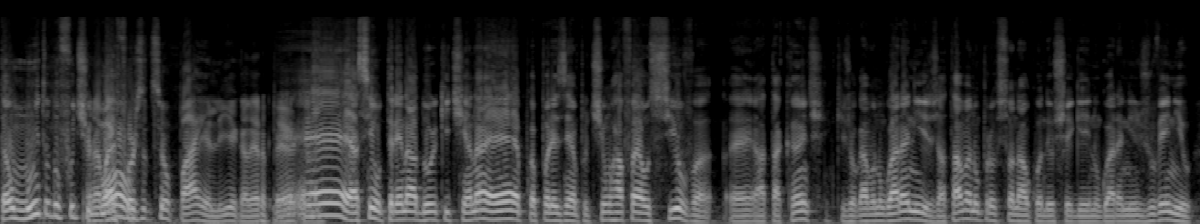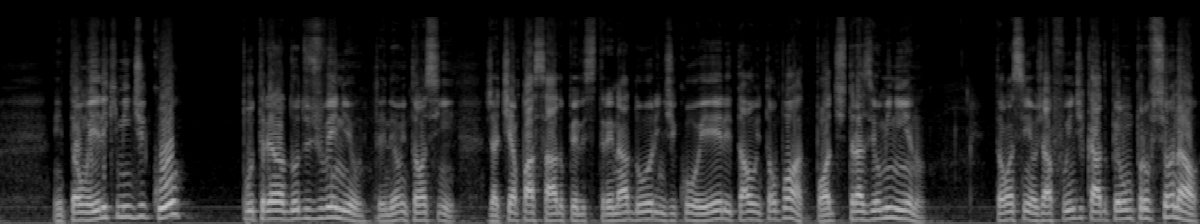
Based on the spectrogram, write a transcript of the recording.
Então, muito do futebol... Era mais força do seu pai ali, a galera perto. né? É, assim, o treinador que tinha na época, por exemplo, tinha um Rafael Silva, é, atacante, que jogava no Guarani, já estava no profissional quando eu cheguei no Guarani no juvenil. Então ele que me indicou pro treinador do juvenil, entendeu? Então, assim, já tinha passado pelo esse treinador, indicou ele e tal. Então, pô, pode trazer o menino. Então, assim, eu já fui indicado por um profissional.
